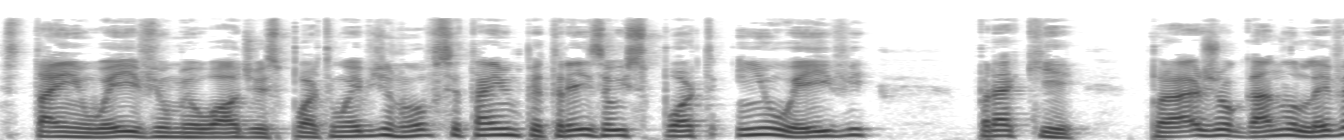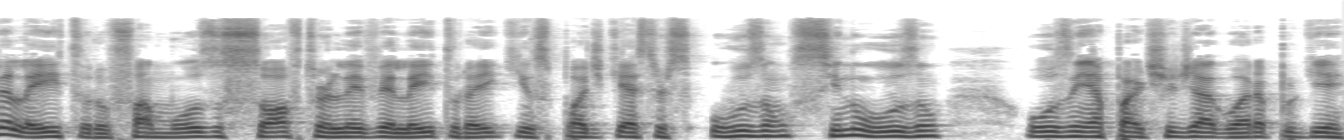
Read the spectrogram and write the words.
Se tá em Wave, o meu áudio eu exporto em Wave de novo. Se tá em MP3, eu exporto em Wave. Para quê? Para jogar no Levelator, o famoso software Levelator aí que os podcasters usam. Se não usam, usem a partir de agora, porque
